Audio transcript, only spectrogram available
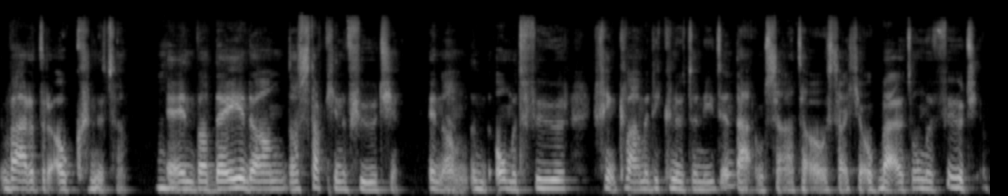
waren het er ook knutten. Mhm. En wat deed je dan? Dan stak je een vuurtje. En dan om het vuur ging, kwamen die knutten niet. En daarom zaten, oh, zat je ook buiten om een vuurtje.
